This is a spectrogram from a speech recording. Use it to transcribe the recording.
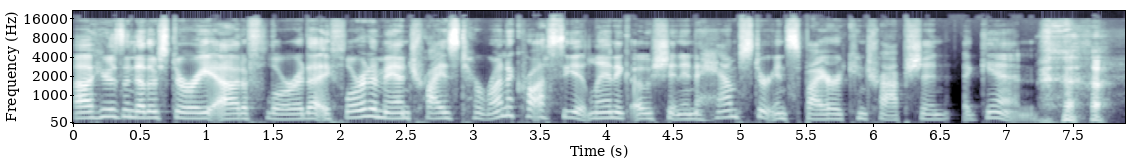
Uh, here's another story out of Florida. A Florida man tries to run across the Atlantic Ocean in a hamster inspired contraption again.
